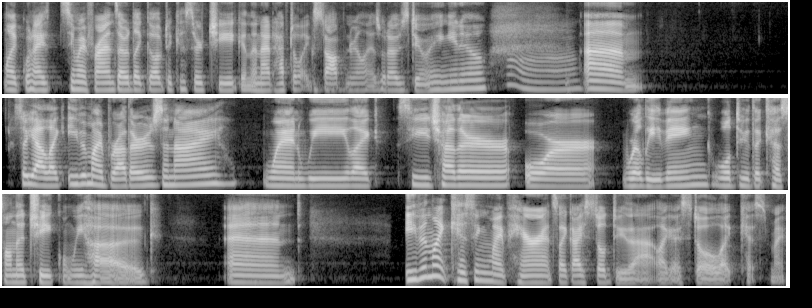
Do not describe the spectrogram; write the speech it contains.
like when I see my friends, I would like go up to kiss their cheek, and then I'd have to like stop and realize what I was doing, you know. Aw. Um. So yeah, like even my brothers and I, when we like see each other or we're leaving, we'll do the kiss on the cheek when we hug, and even like kissing my parents, like I still do that. Like I still like kiss my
